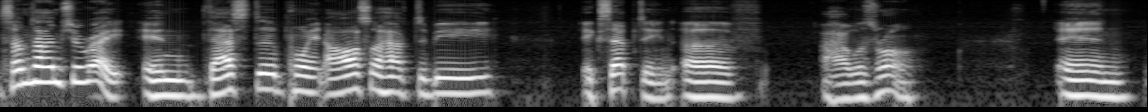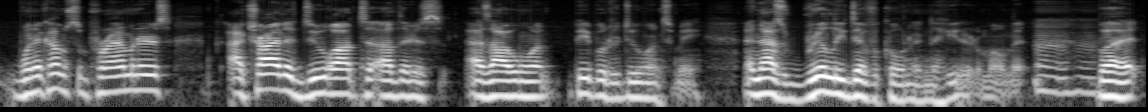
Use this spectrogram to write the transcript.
sometimes you're right. And that's the point. I also have to be accepting of I was wrong. And when it comes to parameters, I try to do unto others as I want people to do unto me. And that's really difficult in the heat of the moment. But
